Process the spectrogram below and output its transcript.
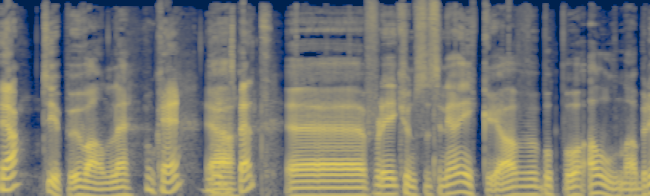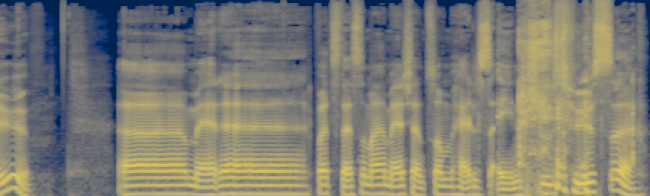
Ja, type uvanlig. OK. Er Ja. spent? Eh, fordi kunstutstillinga gikk av bortpå Alnabru. Eh, mer eh, på et sted som er mer kjent som Hells Angels-huset.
